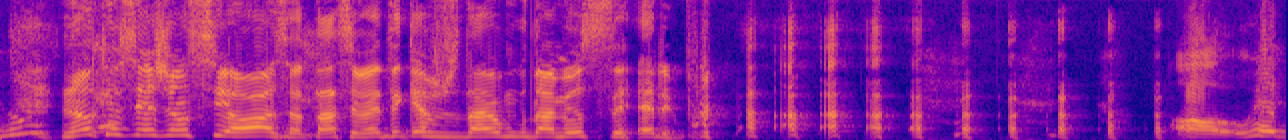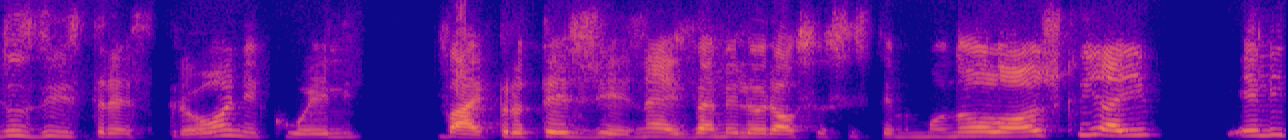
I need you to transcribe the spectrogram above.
Não que eu seja ansiosa, tá? Você vai ter que ajudar a mudar meu cérebro. Ó, o reduzir estresse crônico, ele vai proteger, né? Ele vai melhorar o seu sistema imunológico e aí ele,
